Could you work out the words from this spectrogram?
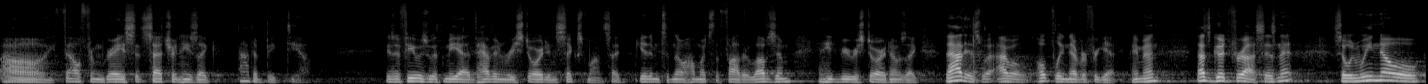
oh, he fell from grace, etc. And he's like, not a big deal. Because if he was with me, I'd have him restored in six months. I'd get him to know how much the Father loves him, and he'd be restored. And I was like, that is what I will hopefully never forget. Amen? That's good for us, isn't it? So when we know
